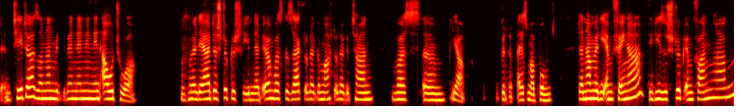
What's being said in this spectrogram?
den Täter, sondern wir, wir nennen ihn den Autor. Mhm. Weil der hat das Stück geschrieben, der hat irgendwas gesagt oder gemacht oder getan, was, ähm, ja, erstmal Punkt. Dann haben wir die Empfänger, die dieses Stück empfangen haben.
